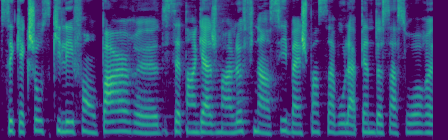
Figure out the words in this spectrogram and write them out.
c'est quelque chose qui les font peur, euh, cet engagement-là financier. Ben, je pense que ça vaut la peine de s'asseoir euh,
